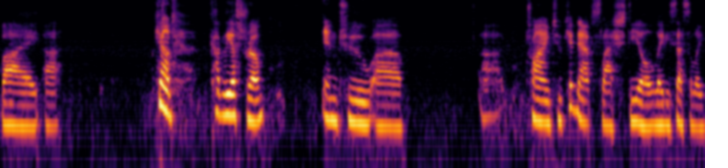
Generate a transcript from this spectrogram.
by uh, Count Cagliostro into uh, uh, trying to kidnap slash steal Lady Cecily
